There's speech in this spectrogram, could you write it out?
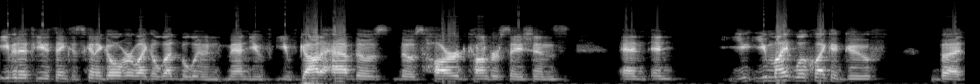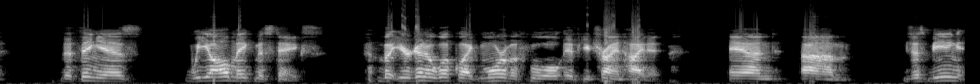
even if you think it's going to go over like a lead balloon, man, you've you've got to have those those hard conversations, and and you you might look like a goof, but the thing is, we all make mistakes, but you're going to look like more of a fool if you try and hide it, and um, just being,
